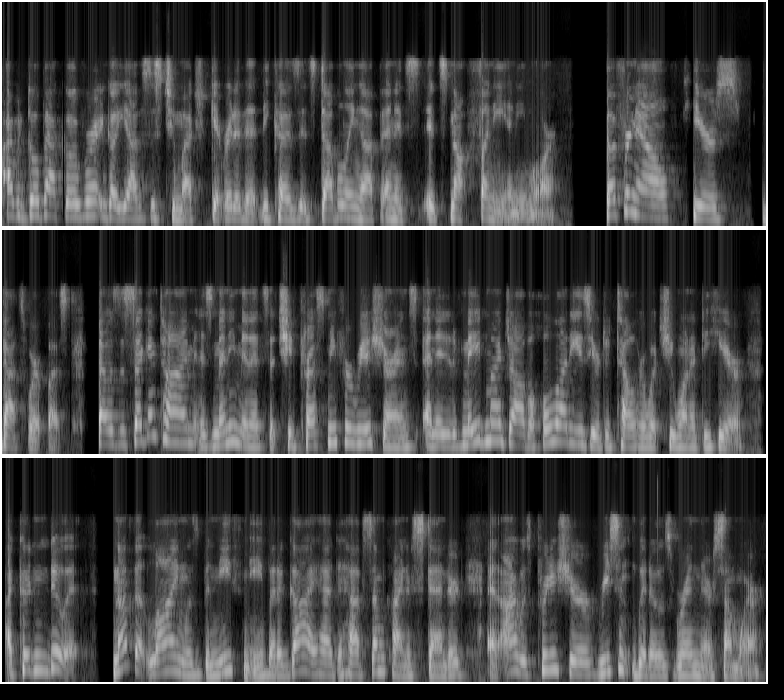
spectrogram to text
i would go back over it and go yeah this is too much. Get rid of it because it's doubling up and it's it's not funny anymore. But for now here's that's where it was that was the second time in as many minutes that she'd pressed me for reassurance and it'd have made my job a whole lot easier to tell her what she wanted to hear i couldn't do it not that lying was beneath me but a guy had to have some kind of standard and i was pretty sure recent widows were in there somewhere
